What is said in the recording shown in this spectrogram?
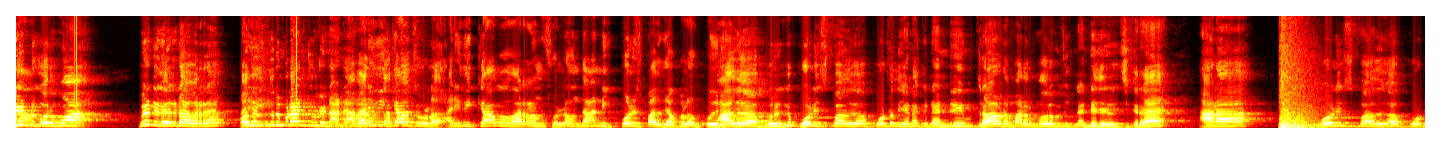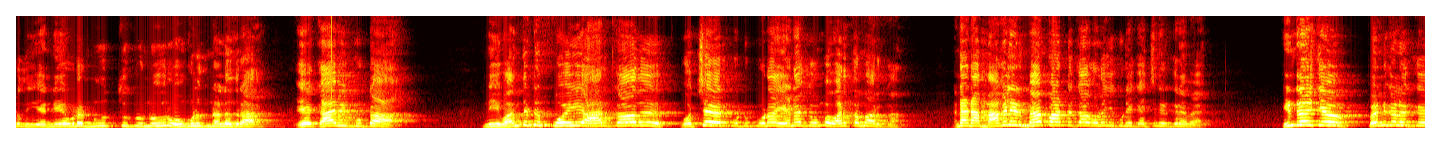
வீட்டுக்கு வருவான் வீட்டுக்கு எதுடா வர்ற? வந்து திரும்பிடான்னு சொல்லி நான். தப்பா சொல்லல. அறிவிக்காம வர்றோம்னு சொல்ல வந்தாலும் நீ போலீஸ் பாதுகாப்பு அளவுக்கு போயிருக்கு. பாதுகாப்பு இருக்கு. போலீஸ் பாதுகாப்பு போட்டது எனக்கு நன்றி. திராவிட மாடல் முதலமைச்சருக்கு நன்றி தெரிவிச்சுக்கிறேன். ஆனால் போலீஸ் பாதுகாப்பு போட்டது என்னைய விட நூற்றுக்கு நூறு உங்களுக்கு நல்லதுடா. ஏ காவி கூட்டம் நீ வந்துட்டு போய் யாருக்காவது ஒச்சை ஏற்பட்டு போனால் எனக்கு ரொம்ப வருத்தமாக இருக்கும். ஏன்னா நான் மகளிர் மேம்பாட்டுக்காக உழைக்கக்கூடிய கட்சியில் இருக்கிறவன். இன்றைக்கும் பெண்களுக்கு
